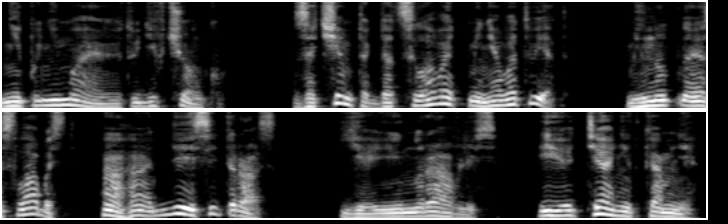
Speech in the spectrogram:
Не понимаю эту девчонку. Зачем тогда целовать меня в ответ? Минутная слабость? Ага, десять раз. Я ей нравлюсь, ее тянет ко мне.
